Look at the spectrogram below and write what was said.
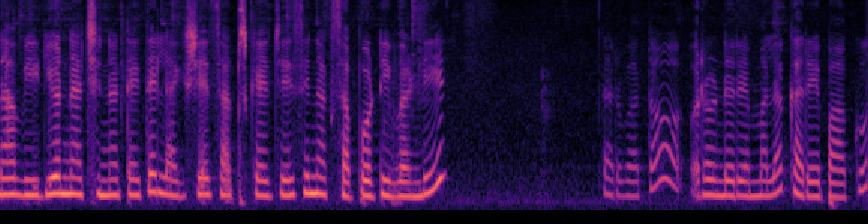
నా వీడియో నచ్చినట్టయితే లైక్ షేర్ సబ్స్క్రైబ్ చేసి నాకు సపోర్ట్ ఇవ్వండి. తర్వాత రెండు రెమ్మల కరేపాకు.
